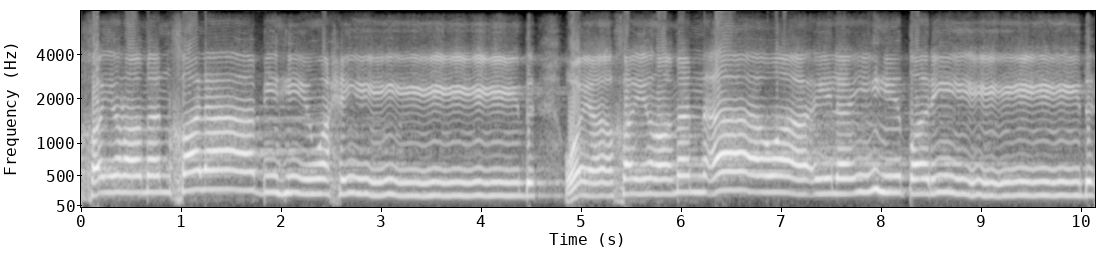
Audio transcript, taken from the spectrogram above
خير من خلا به وحيد ويا خير من آوى إليه طريد.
